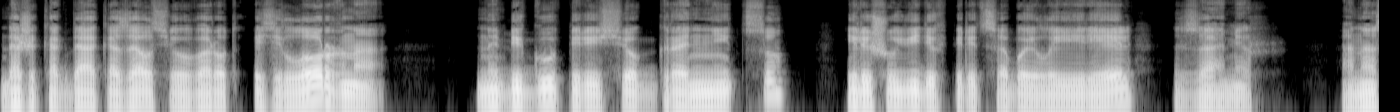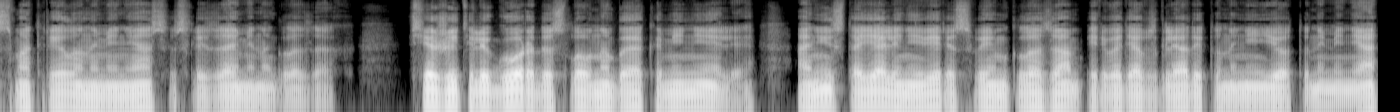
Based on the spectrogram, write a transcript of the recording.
даже когда оказался у ворот Эзилорна, на бегу пересек границу и, лишь увидев перед собой Лаириэль, замер. Она смотрела на меня со слезами на глазах. Все жители города словно бы окаменели. Они стояли, не веря своим глазам, переводя взгляды то на нее, то на меня.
